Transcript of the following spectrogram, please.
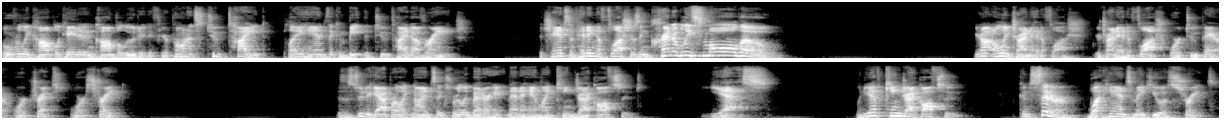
overly complicated and convoluted. If your opponent's too tight, play hands that can beat the too tight of range. The chance of hitting a flush is incredibly small, though. You're not only trying to hit a flush, you're trying to hit a flush, or two pair, or trips, or straight. Is a suited gapper like 9-6 really better than a hand like King Jack offsuit? Yes. When you have King Jack offsuit, consider what hands make you a straight,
